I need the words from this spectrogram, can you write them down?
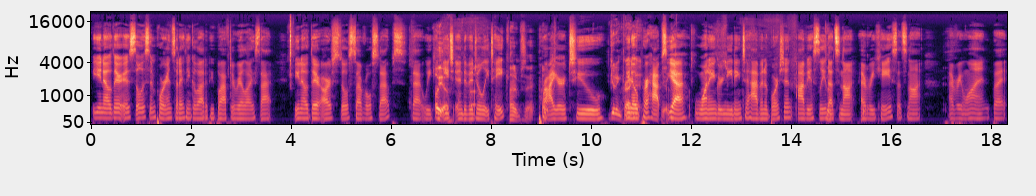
you know, there is still this importance that I think a lot of people have to realize that, you know, there are still several steps that we can Oh, yeah. each individually uh, take Hundred percent. prior to Getting pregnant. you know perhaps yeah. wanting or needing to have an abortion obviously that's not every case that's not everyone but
